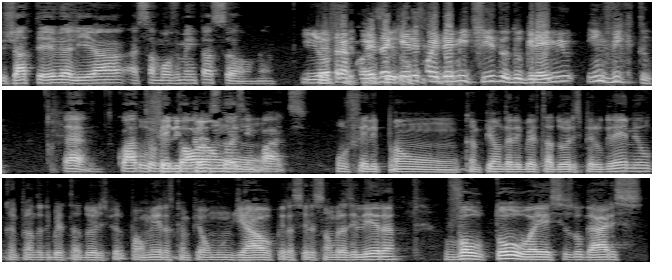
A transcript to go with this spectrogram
já teve ali a, essa movimentação, né? E outra coisa é que ele foi demitido do Grêmio invicto. É, quatro o vitórias, Felipão... dois empates o Felipão campeão da Libertadores pelo Grêmio, campeão da Libertadores pelo Palmeiras, campeão mundial pela seleção brasileira, voltou a esses lugares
